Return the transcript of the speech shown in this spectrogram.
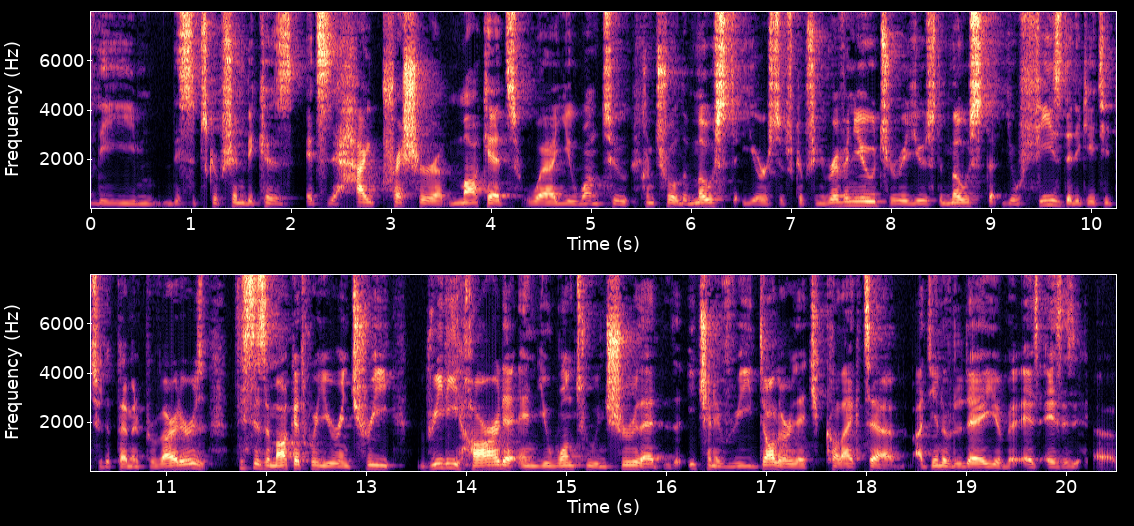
the the subscription because it's a high pressure market where you want to control the most your subscription revenue to reduce the most your fees dedicated to the payment providers. This is a market where you're in three really hard and you want to ensure that each and every dollar that you collect uh, at the end of the day is, uh,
